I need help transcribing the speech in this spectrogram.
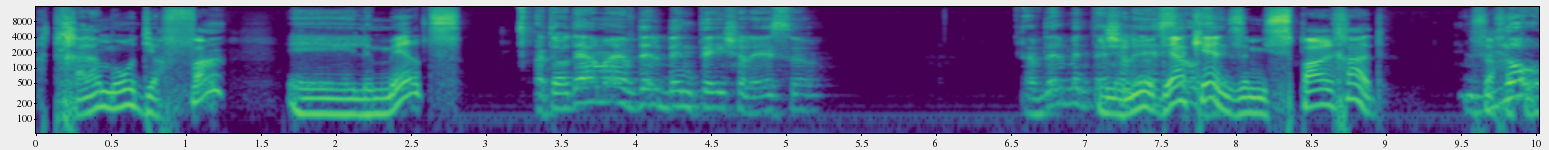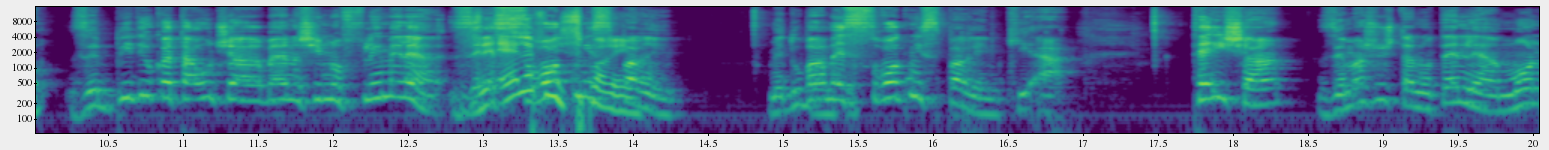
התחלה מאוד יפה. אה, למרץ. אתה יודע מה ההבדל בין 9 ל-10? ההבדל בין 9 ל-10 אני יודע, כן, זה מספר אחד. לא, זה בדיוק הטעות שהרבה אנשים נופלים אליה. זה, זה עשרות מספרים. מספרים. מדובר. בעשרות מספרים, כי ה-9 זה משהו שאתה נותן להמון,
